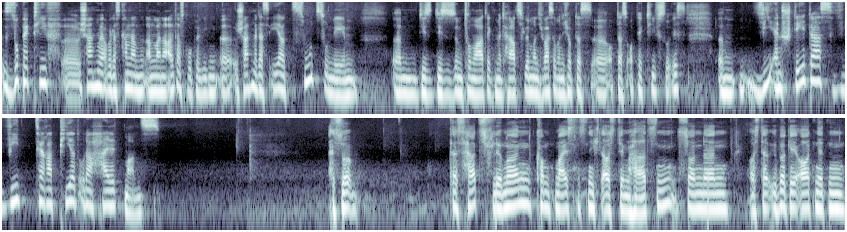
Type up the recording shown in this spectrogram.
subjektiv äh, scheint mir, aber das kann an, an meiner Altersgruppe liegen, äh, scheint mir das eher zuzunehmen, ähm, diese, diese Symptomatik mit Herzflimmern. Ich weiß aber nicht, ob das, äh, ob das objektiv so ist. Ähm, wie entsteht das? Wie therapiert oder heilt man es? Also das Herzflimmern kommt meistens nicht aus dem Herzen, sondern aus der übergeordneten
